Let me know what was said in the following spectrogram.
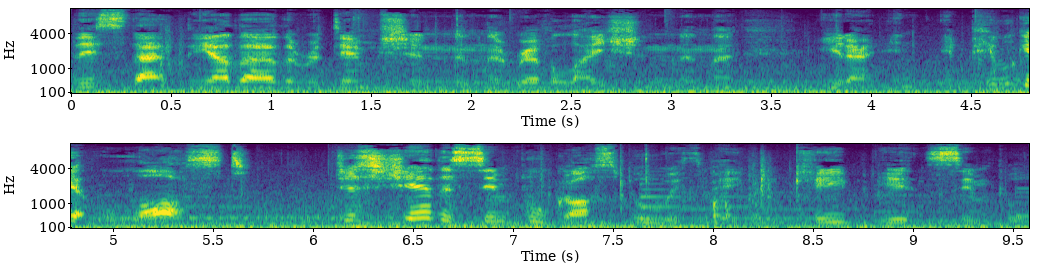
this, that, the other, the redemption and the revelation and the, you know, and, and people get lost. Just share the simple gospel with people. Keep it simple,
